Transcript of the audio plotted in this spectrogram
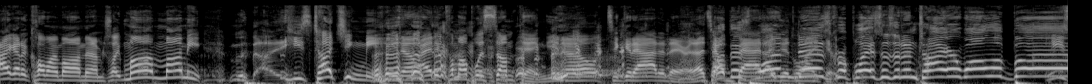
I gotta call my mom, and I'm just like, Mom, mommy, he's touching me. You know, I had to come up with something, you know, to get out of there. That's how But this bad I did like it. replaces an entire wall of books. He's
